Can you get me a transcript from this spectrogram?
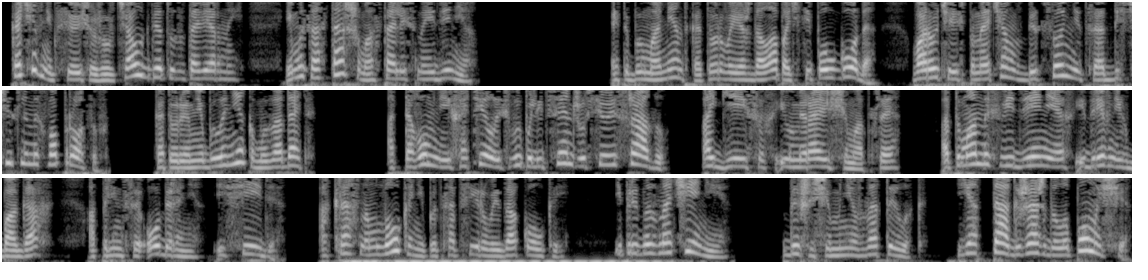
Кочевник все еще журчал где-то за таверной, и мы со старшим остались наедине. Это был момент, которого я ждала почти полгода, ворочаясь по ночам в бессоннице от бесчисленных вопросов, которые мне было некому задать. Оттого мне и хотелось выпалить Сенджу все и сразу: о гейсах и умирающем отце, о туманных видениях и древних богах, о принце Обероне и Сейде, о красном локоне под сапфировой заколкой и предназначении, дышащем мне в затылок. Я так жаждала помощи.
